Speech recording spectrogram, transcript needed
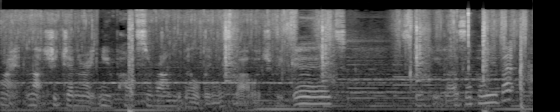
Right, and that should generate new paths around the building as well, which would be good. Speed you guys up a wee bit.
